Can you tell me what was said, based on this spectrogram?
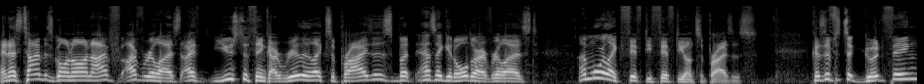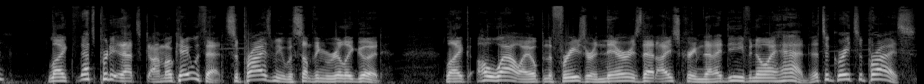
And as time has gone on, I've I've realized I used to think I really like surprises, but as I get older, I've realized I'm more like 50-50 on surprises. Because if it's a good thing, like that's pretty. That's I'm okay with that. Surprise me with something really good. Like, oh wow, I opened the freezer and there is that ice cream that I didn't even know I had. That's a great surprise.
